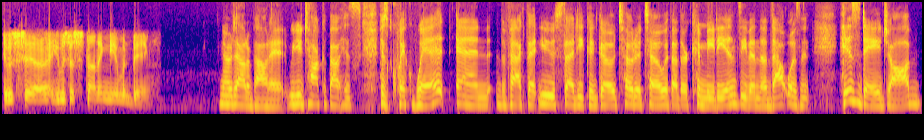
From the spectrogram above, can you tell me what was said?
he was uh, he was a stunning human being. No doubt about it. You talk about his his quick wit and the fact that you said he could go toe to toe with other comedians, even though that wasn't his day job.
